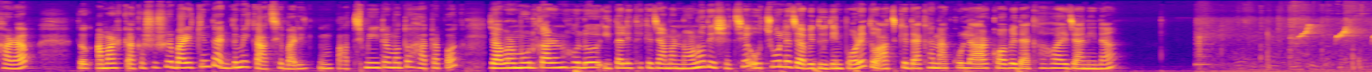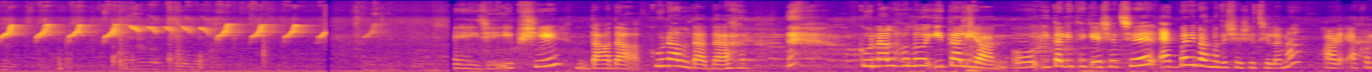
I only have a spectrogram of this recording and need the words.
খারাপ। তো আমার কাকা শ্বশুরের বাড়ি কিন্তু একদমই কাছে বাড়ি পাঁচ মিনিটের মতো হাঁটা পথ। যাওয়ার মূল কারণ হলো ইতালি থেকে যে আমার ননদ এসেছে, ও চলে যাবে দুই দিন পরে, তো আজকে দেখা না করলে আর কবে দেখা হয় জানি না। এই যে ইপসির দাদা, কুনাল দাদা। কুনাল হলো ইতালিয়ান। ও ইতালি থেকে এসেছে, একবারই বাংলাদেশে এসেছিল না? আর এখন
